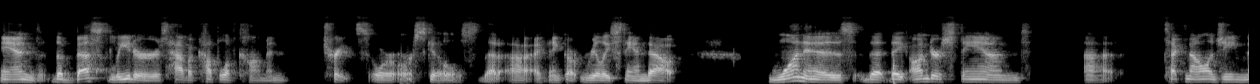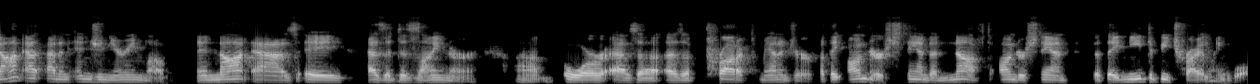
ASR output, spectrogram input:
and the best leaders have a couple of common traits or, or skills that uh, i think are, really stand out one is that they understand uh, technology not at, at an engineering level and not as a as a designer um, or as a as a product manager, but they understand enough to understand that they need to be trilingual.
